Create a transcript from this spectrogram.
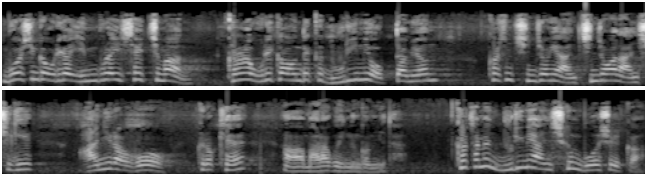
무엇인가 우리가 인브레이스 했지만 그러나 우리 가운데 그 누림이 없다면 그것은 진정의 안, 진정한 안식이 아니라고 그렇게 아, 말하고 있는 겁니다. 그렇다면 누림의 안식은 무엇일까?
